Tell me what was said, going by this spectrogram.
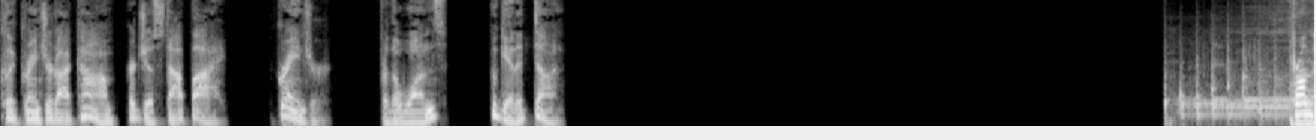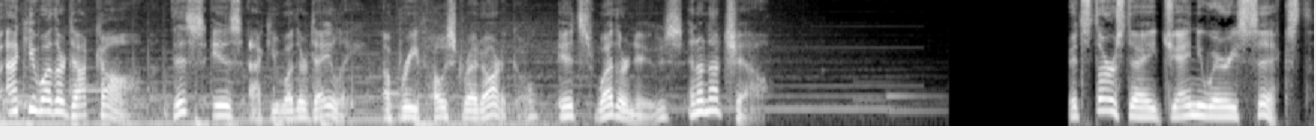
clickgrainger.com, or just stop by. Grainger, for the ones who get it done. From AccuWeather.com, this is AccuWeather Daily, a brief host read article. It's weather news in a nutshell. It's Thursday, January 6th.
